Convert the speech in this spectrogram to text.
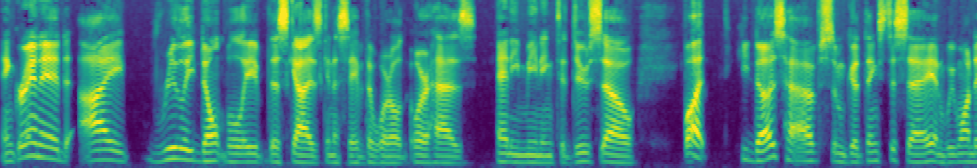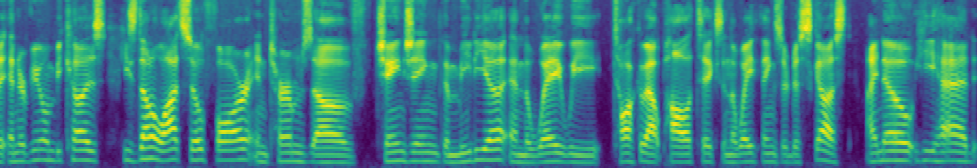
And granted, I really don't believe this guy is going to save the world or has any meaning to do so. But he does have some good things to say, and we wanted to interview him because he's done a lot so far in terms of changing the media and the way we talk about politics and the way things are discussed. I know he had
